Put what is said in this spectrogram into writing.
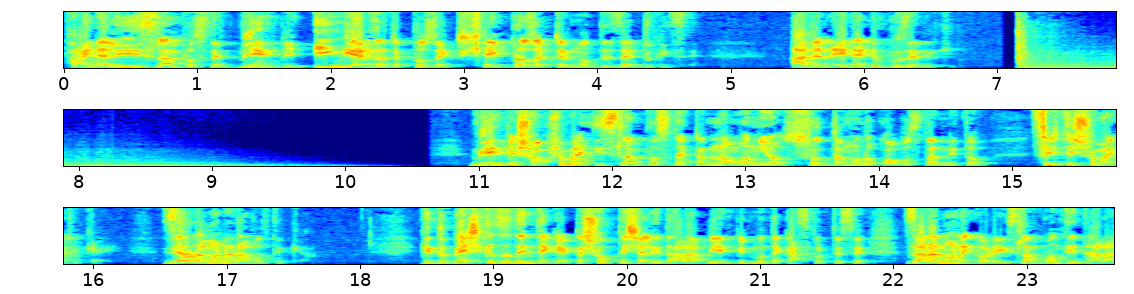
ফাইনালি ইসলাম প্রশ্নে বিএনপি, ইন্ডিয়ার যেটা প্রজেক্ট সেই প্রজেক্টের মধ্যে যে ঢুকেছে। আজেন, এটা একটু বুঝে দেখি। বিএনপি সবসময় ইসলাম প্রশ্নে একটা নমনীয়, শ্রদ্ধামূলক অবস্থান নিত সৃষ্টির সময় থেকে জিয়াউর রহমানের আমল থেকে কিন্তু বেশ কিছুদিন থেকে একটা শক্তিশালী ধারা বিএনপির মধ্যে কাজ করতেছে। যারা মনে করে ইসলামপন্থী ধারা,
